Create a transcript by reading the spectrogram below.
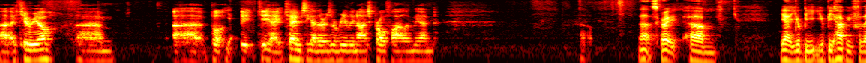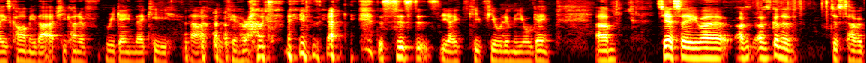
uh, Akirio. Um, uh, but yeah. It, yeah, it came together as a really nice profile in the end. That's great. Um, yeah, you'll be you'll be happy for those Kami that actually kind of regain their ki uh, with him around. the sisters, you know, keep fueling me your game. Um, so yeah, so uh, I, I, was gonna just have a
